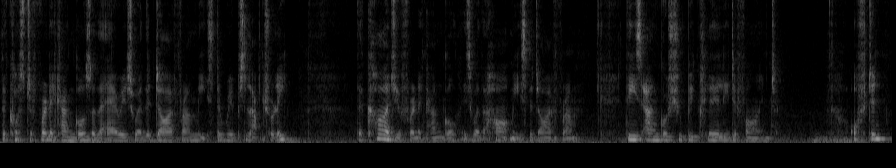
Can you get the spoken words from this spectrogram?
The costophrenic angles are the areas where the diaphragm meets the ribs laterally. The cardiophrenic angle is where the heart meets the diaphragm. These angles should be clearly defined. Often,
